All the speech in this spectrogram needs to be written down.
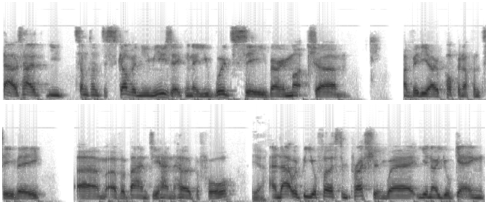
That was how you sometimes discover new music. You know, you would see very much um, a video popping up on TV, um, of a band you hadn't heard before. Yeah. And that would be your first impression where, you know, you're getting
